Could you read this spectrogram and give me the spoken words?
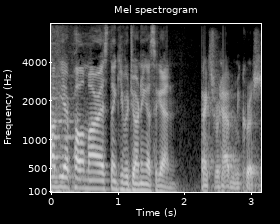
Javier Palomares, thank you for joining us again. Thanks for having me, Chris.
